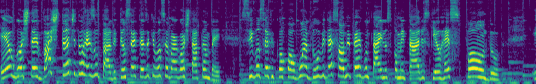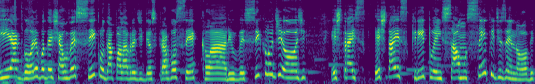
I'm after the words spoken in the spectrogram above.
eu gostei bastante do resultado e tenho certeza que você vai gostar também. Se você ficou com alguma dúvida, é só me perguntar aí nos comentários que eu respondo. E agora eu vou deixar o versículo da palavra de Deus para você, é claro. E o versículo de hoje está, está escrito em Salmo 119,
